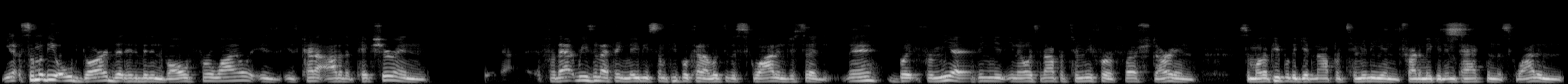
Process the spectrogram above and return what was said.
you know, some of the old guard that had been involved for a while is is kind of out of the picture, and for that reason, I think maybe some people kind of looked at the squad and just said, "eh." But for me, I think you know it's an opportunity for a fresh start and some other people to get an opportunity and try to make an impact in the squad. And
